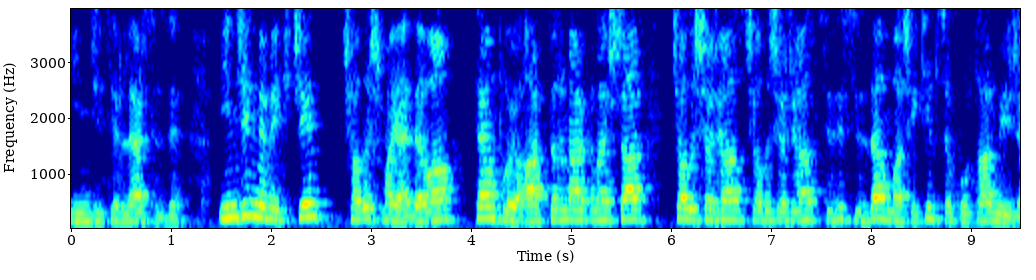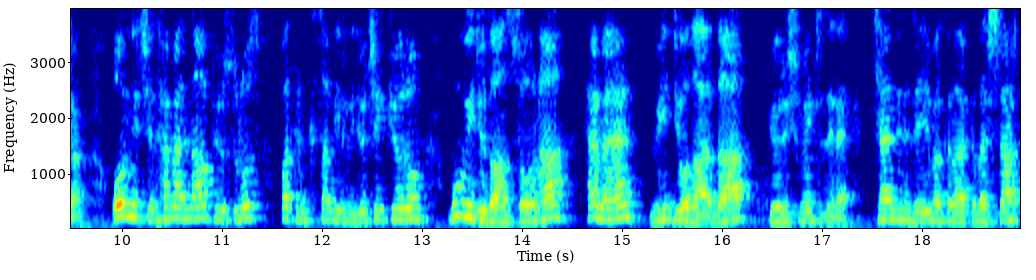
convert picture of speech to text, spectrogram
incitirler sizi. İncinmemek için çalışmaya devam. Tempoyu arttırın arkadaşlar. Çalışacağız, çalışacağız. Sizi sizden başka kimse kurtarmayacak. Onun için hemen ne yapıyorsunuz? Bakın kısa bir video çekiyorum. Bu videodan sonra hemen videolarda görüşmek üzere. Kendinize iyi bakın arkadaşlar.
